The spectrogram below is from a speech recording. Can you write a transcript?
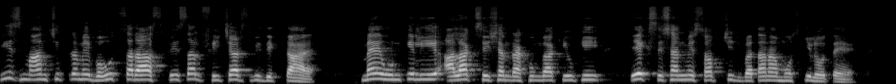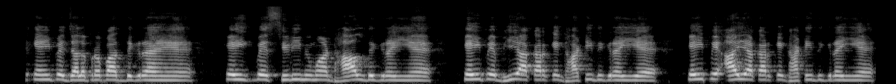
इस मानचित्र में बहुत सारा स्पेशल फीचर्स भी दिखता है। मैं उनके लिए अलग सेशन रखूँगा क्योंकि एक सेशन में सब चीज़ बताना मुश्किल होते हैं। कहीं पे जलप्रपात दिख रहे हैं, कहीं पे सीढ़ी नुमा ढाल दिख रही है, कहीं पे भी आकार के घाटी दिख रही है, कहीं पे आई आकार के घाटी दिख रही है।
